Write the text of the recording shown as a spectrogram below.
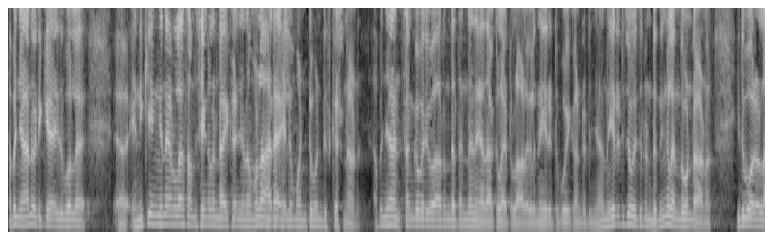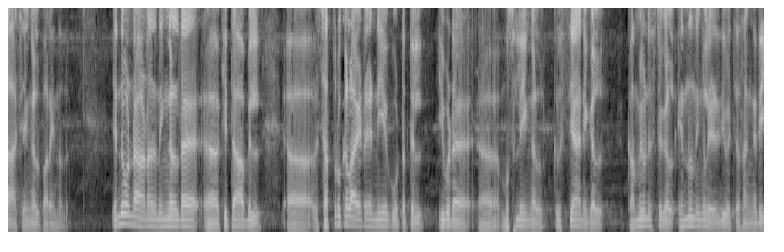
അപ്പം ഞാനൊരിക്കൽ ഇതുപോലെ എനിക്ക് ഇങ്ങനെയുള്ള സംശയങ്ങൾ ഉണ്ടായിക്കഴിഞ്ഞാൽ നമ്മൾ ആരായാലും വൺ ടു വൺ ഡിസ്കഷനാണ് അപ്പം ഞാൻ സംഘപരിവാറിന്റെ തന്നെ നേതാക്കളായിട്ടുള്ള ആളുകൾ നേരിട്ട് പോയി കണ്ടിട്ട് ഞാൻ നേരിട്ട് ചോദിച്ചിട്ടുണ്ട് നിങ്ങൾ എന്തുകൊണ്ടാണ് ഇതുപോലുള്ള ആശയങ്ങൾ പറയുന്നത്? എന്തുകൊണ്ടാണ് നിങ്ങളുടെ കിതാബിൽ ശത്രുക്കളായിട്ട് എണ്ണിയ കൂട്ടത്തിൽ ഇവിടെ മുസ്ലിങ്ങൾ ക്രിസ്ത്യാനികൾ കമ്മ്യൂണിസ്റ്റുകൾ എന്ന് നിങ്ങൾ എഴുതി വെച്ച സംഗതി?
